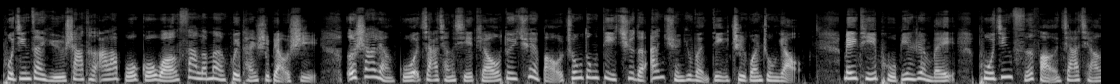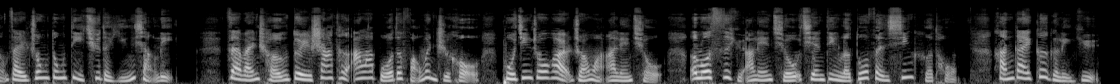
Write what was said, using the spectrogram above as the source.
普京在与沙特阿拉伯国王萨勒曼会谈时表示，俄沙两国加强协调对确保中东地区的安全与稳定至关重要。媒体普遍认为，普京此访加强在中东地区的影响力。在完成对沙特阿拉伯的访问之后，普京周二转往阿联酋。俄罗斯与阿联酋签订了多份新合同，涵盖各个领域，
